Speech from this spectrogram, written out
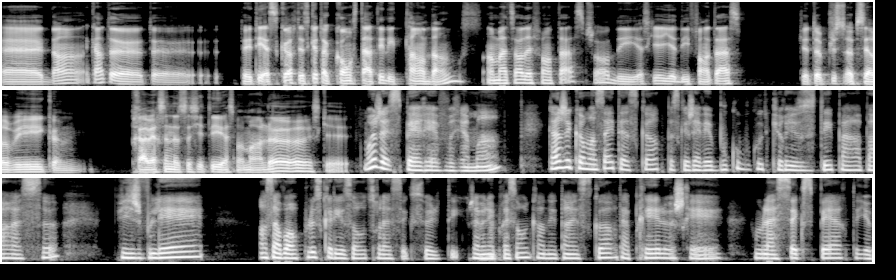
Euh, dans, quand tu as, été escorte, est-ce que tu as constaté des tendances en matière de fantasmes? Genre des, est-ce qu'il y a des fantasmes que tu as plus observés comme traverser notre société à ce moment-là? Est-ce que. Moi, j'espérais vraiment. Quand j'ai commencé à être escorte, parce que j'avais beaucoup, beaucoup de curiosité par rapport à ça, puis je voulais en savoir plus que les autres sur la sexualité. J'avais Mhm. l'impression qu'en étant escorte, après, là, je serais comme la sexperte. Il n'y a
